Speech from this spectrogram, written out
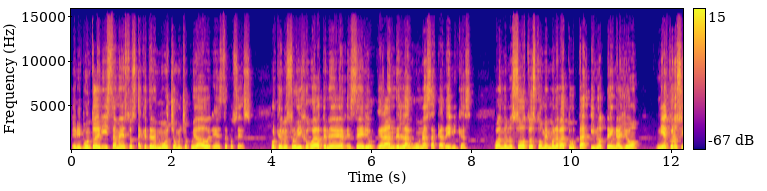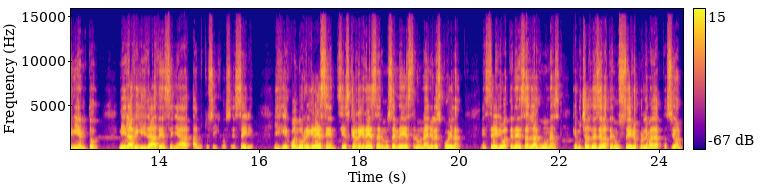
En mi punto de vista, maestros, hay que tener mucho, mucho cuidado en este proceso, porque nuestro hijo va a tener, en serio, grandes lagunas académicas cuando nosotros tomemos la batuta y no tenga yo ni el conocimiento ni la habilidad de enseñar a nuestros hijos, en serio. Y cuando regresen, si es que regresan en un semestre, en un año a la escuela, en serio, va a tener esas lagunas que muchas veces va a tener un serio problema de adaptación,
